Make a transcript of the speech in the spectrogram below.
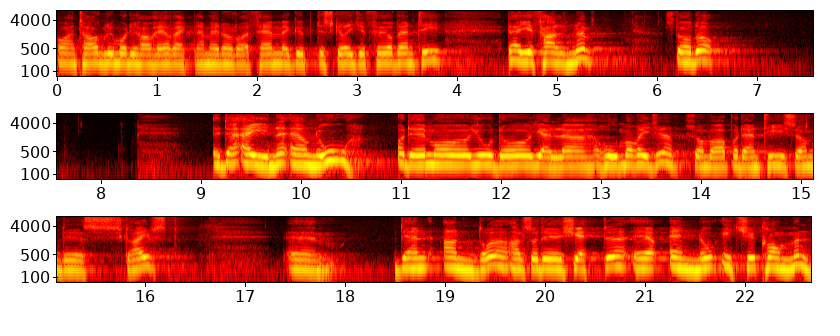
og antagelig må de ha her regna med når det er fem egyptiske riker før den tid. De er falne, står det. Det ene er nå, og det må jo da gjelde Romerriket, som var på den tid som det skrevs. Ehm, den andre, altså det sjette, er ennå ikke kommet.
